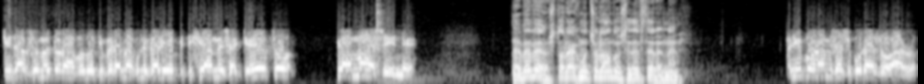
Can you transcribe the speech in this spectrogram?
κοιτάξουμε τώρα από εδώ και πέρα να έχουν καλή επιτυχία μέσα και έξω. Για μας είναι. Ε, βεβαίως. Τώρα έχουμε τους Ολλανδούς τη Δευτέρα, ναι. Λοιπόν, να μην σας κουράζω άλλο.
